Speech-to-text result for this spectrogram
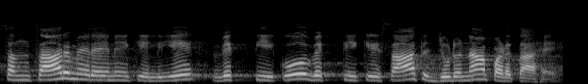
संसार में रहने के लिए व्यक्ति को व्यक्ति के साथ जुड़ना पड़ता है।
